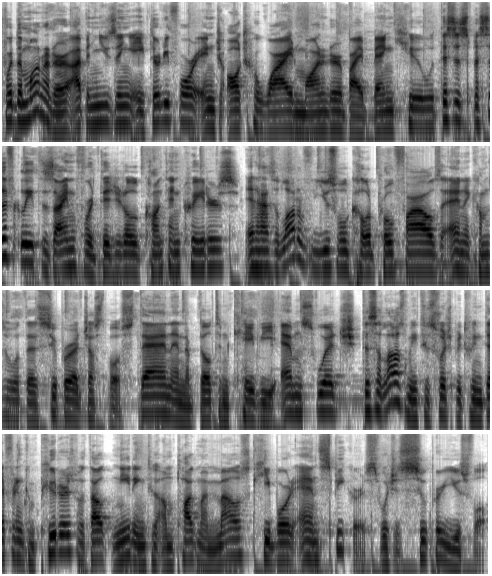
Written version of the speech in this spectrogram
For the monitor, I've been using a 34-inch ultra-wide monitor by BenQ. This is specifically designed for digital content creators. It has a lot of useful color profiles and it comes with a super adjustable stand and a built-in KVM switch. This allows me to switch between different computers without needing to unplug my mouse, keyboard, and speakers, which is super useful.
